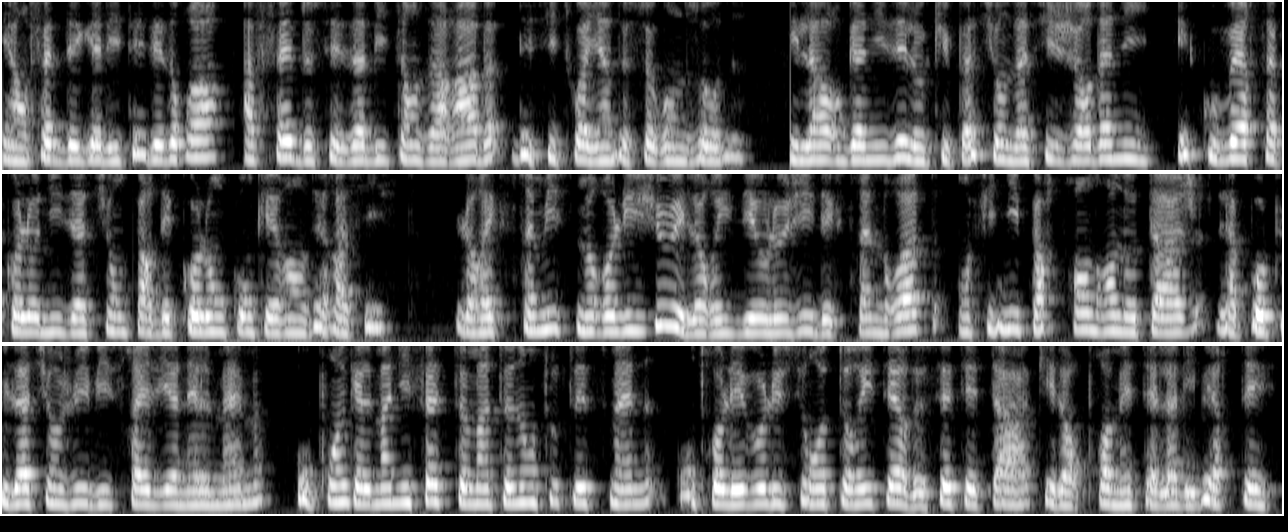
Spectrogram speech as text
et en fait d'égalité des droits, a fait de ses habitants arabes des citoyens de seconde zone. Il a organisé l'occupation de la Cisjordanie et couvert sa colonisation par des colons conquérants et racistes. Leur extrémisme religieux et leur idéologie d'extrême droite ont fini par prendre en otage la population juive israélienne elle-même, au point qu'elle manifeste maintenant toutes les semaines contre l'évolution autoritaire de cet État qui leur promettait la liberté.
